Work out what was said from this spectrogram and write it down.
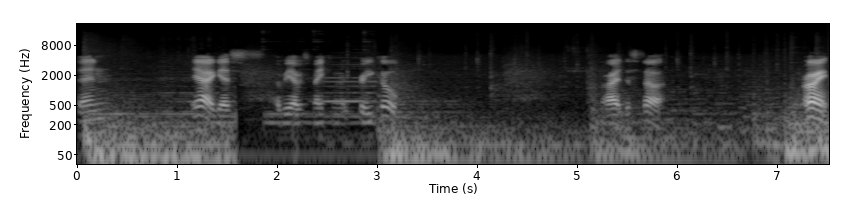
then yeah, I guess I'll be able to make him look pretty cool. Right the start. Right,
